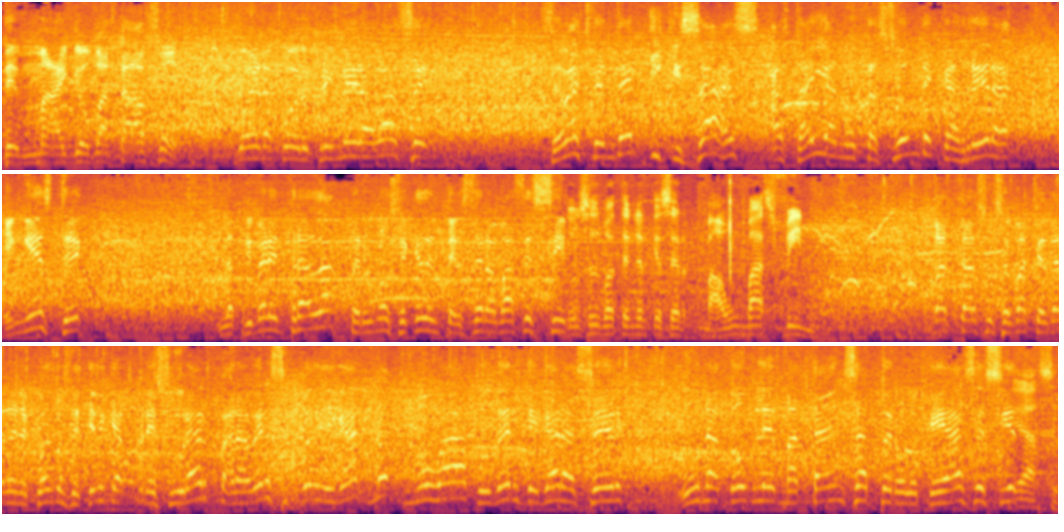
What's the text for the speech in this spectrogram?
de mayo, batazo. Buena por primera base se va a extender y quizás hasta ahí anotación de carrera en este. La primera entrada, pero no se queda en tercera base. Sí. Entonces va a tener que ser aún más fino. Batazo se va a quedar en el cuadro, se tiene que apresurar para ver si puede llegar. No, no va a poder llegar a ser una doble matanza, pero lo que hace sí hace?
